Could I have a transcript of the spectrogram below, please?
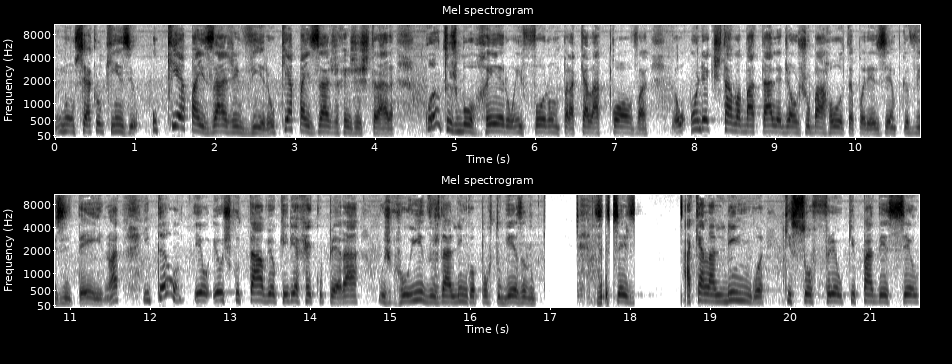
no século XV, o que a paisagem vira, o que a paisagem registrara, quantos morreram e foram para aquela cova, onde é que estava a Batalha de Aljubarrota, por exemplo, que eu visitei. Não é? Então, eu, eu escutava, eu queria recuperar os ruídos da língua portuguesa do 16 aquela língua que sofreu, que padeceu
